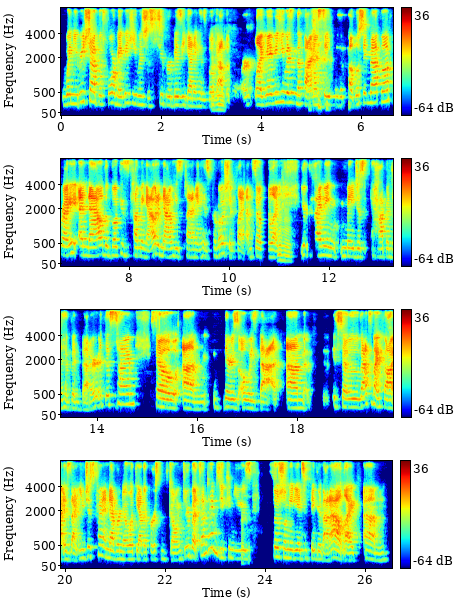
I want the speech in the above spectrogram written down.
when you reached out before, maybe he was just super busy getting his book mm-hmm. out the door. like maybe he was in the final stages of publishing that book, right? And now the book is coming out and now he's planning his promotion plan. So like mm-hmm. your timing may just happen to have been better at this time. So um, there's always that. Um, so that's my thought is that you just kind of never know what the other person's going through but sometimes you can use social media to figure that out like um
